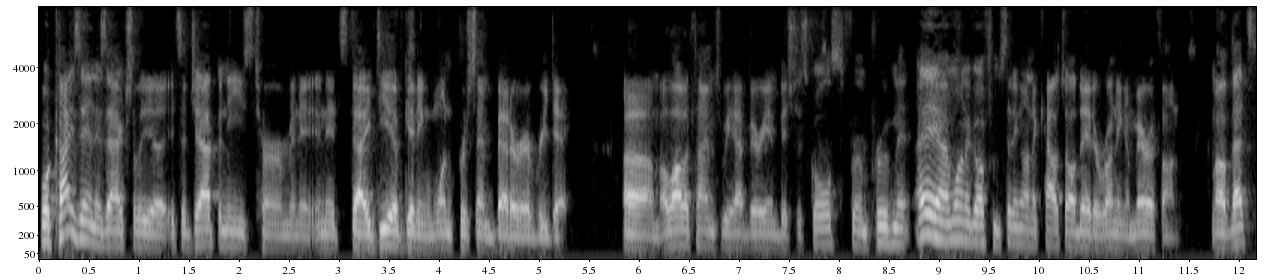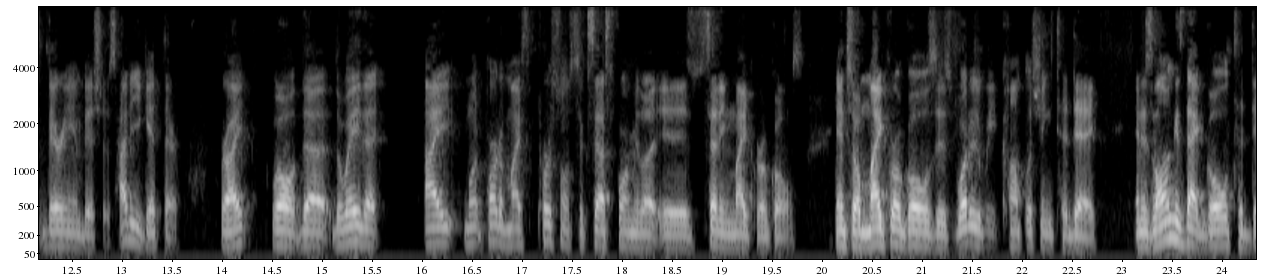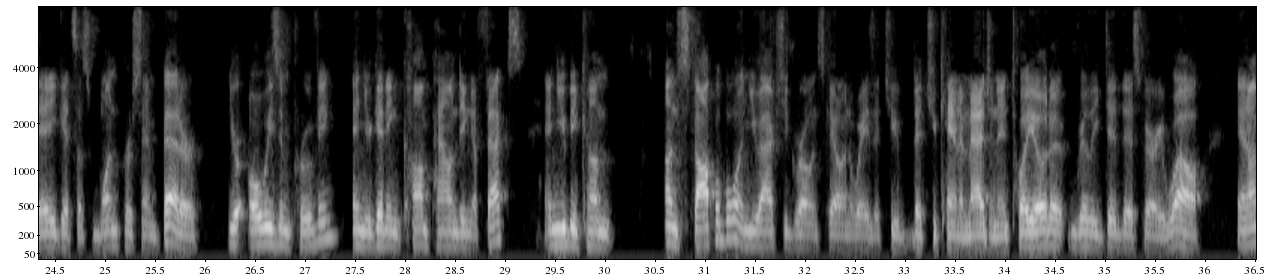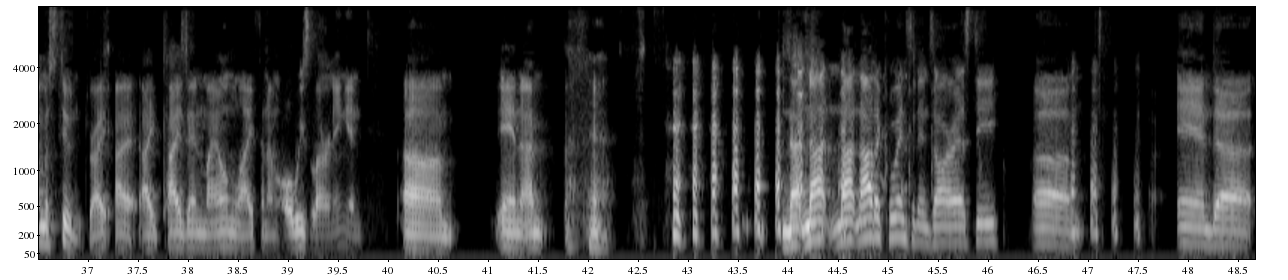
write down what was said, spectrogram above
Well, Kaizen is actually a it's a Japanese term, and it, and it's the idea of getting one percent better every day. Um, a lot of times we have very ambitious goals for improvement. Hey, I want to go from sitting on a couch all day to running a marathon. Well, that's very ambitious. How do you get there, right? Well, the the way that I one part of my personal success formula is setting micro goals. And so micro goals is what are we accomplishing today? And as long as that goal today gets us 1% better, you're always improving and you're getting compounding effects and you become unstoppable and you actually grow and scale in ways that you that you can't imagine. And Toyota really did this very well. And I'm a student, right? I, I kaizen my own life and I'm always learning and um and I'm not not not not a coincidence, RSD. Um, and uh,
